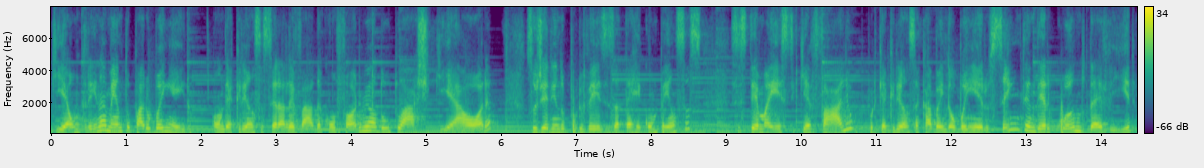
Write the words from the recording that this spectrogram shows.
que é um treinamento para o banheiro, onde a criança será levada conforme o adulto ache que é a hora, sugerindo por vezes até recompensas, Sistema este que é falho, porque a criança acaba indo ao banheiro sem entender quando deve ir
